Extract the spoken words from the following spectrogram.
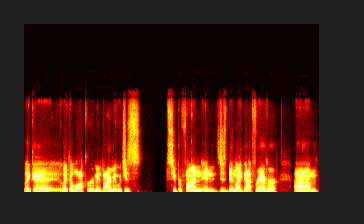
like a like a locker room environment which is super fun and it's just been like that forever um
